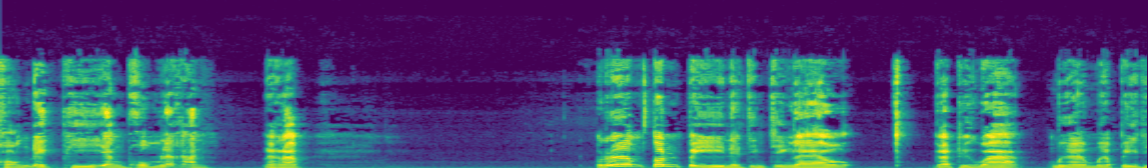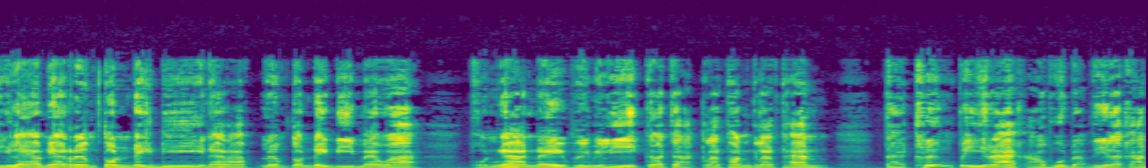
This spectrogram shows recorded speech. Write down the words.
ของเด็กผีอย่างผมแล้วกันนะครับ เริ่มต้นปีเนี่ยจริง ๆแล้ว ก็ถือว่า เมื่อเมื่อปีที่แล้วเนี่ยเริ่มต้นได้ดีนะครับ เริ่มต้นได้ดีแม้ว่า ผลงานในพรีเมียร์ลีกก็จะกระท่อนกระแท่น แต่ครึ่งปีแรกเอาพูดแบบนี้แล้วกัน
